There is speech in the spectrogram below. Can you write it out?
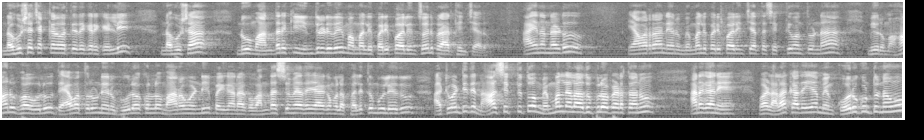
నహుష చక్రవర్తి దగ్గరికి వెళ్ళి నహుష నువ్వు మా అందరికీ ఇంద్రుడివై మమ్మల్ని పరిపాలించు అని ప్రార్థించారు. ఆయన అన్నాడు ఎవర్రా నేను మిమ్మల్ని పరిపాలించేంత శక్తివంతున్నా మీరు మహానుభావులు దేవతలు నేను భూలోకంలో మానవుణ్ణి పైగా నాకు వందశ్వమేధ యాగముల ఫలితము లేదు. అటువంటిది నా శక్తితో మిమ్మల్ని ఎలా అదుపులో పెడతాను? అనగానే వాళ్ళు అలా కదయ్యా మేము కోరుకుంటున్నాము.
